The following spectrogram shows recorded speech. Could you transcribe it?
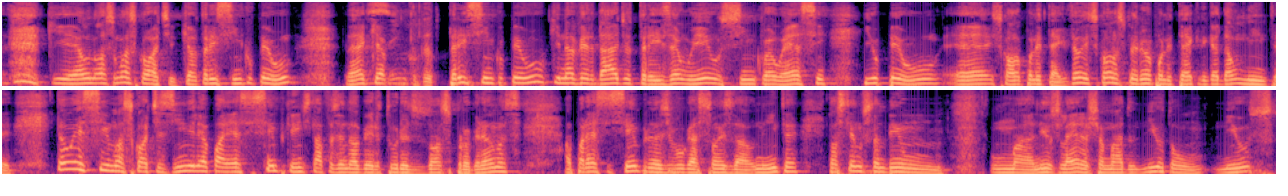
que é o nosso mascote, que é o 35PU, né, que é 35PU, que na verdade o 3 é o E, o 5 é o S e o PU é Escola Politécnica. Então, a Escola Superior Politécnica da Uninter. Então, esse mascotezinho, ele aparece sempre que a gente está fazendo a abertura dos nossos programas, aparece sempre nas divulgações da Uninter. Nós temos também um, uma newsletter chamado Newton News,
